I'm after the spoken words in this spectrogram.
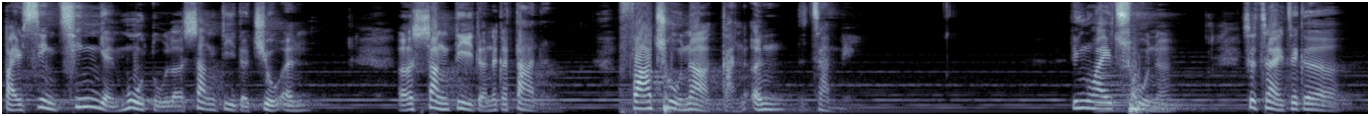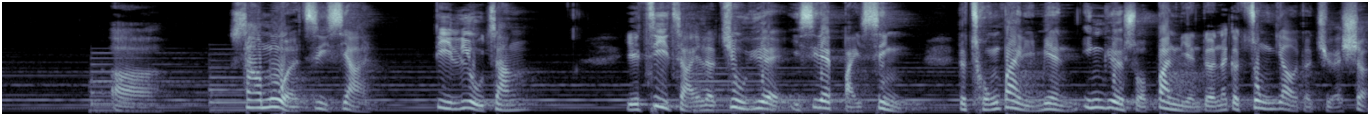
百姓亲眼目睹了上帝的救恩，而上帝的那个大人发出那感恩的赞美。另外一处呢，是在这个啊沙漠尔记下第六章，也记载了旧约以色列百姓的崇拜里面音乐所扮演的那个重要的角色。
